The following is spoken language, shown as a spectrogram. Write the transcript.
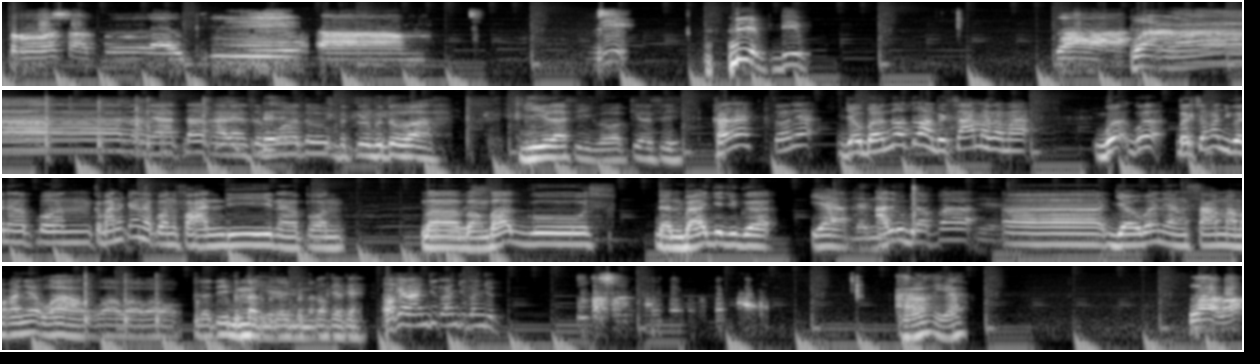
terus satu lagi um, deep. Deep. deep. Ya, Wah, ternyata kalian semua tuh betul-betul wah gila sih, gokil sih. Karena soalnya jawaban lo tuh hampir sama sama gua gua barusan kan juga nelpon kemarin kan nelpon Fandi, nelpon Ba- Bagus. Bang Bagus dan Baja juga. Ya, Dan- ada beberapa Iya. eh, jawaban yang sama makanya wow, wow, wow, wow. Berarti benar, Iya. berarti benar. Oke, oke. Oke, lanjut, lanjut, lanjut. Halo ya. Ya, lo.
